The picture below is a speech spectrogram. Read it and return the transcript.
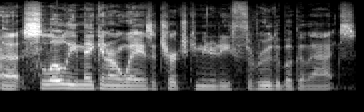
uh, slowly making our way as a church community through the Book of Acts.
